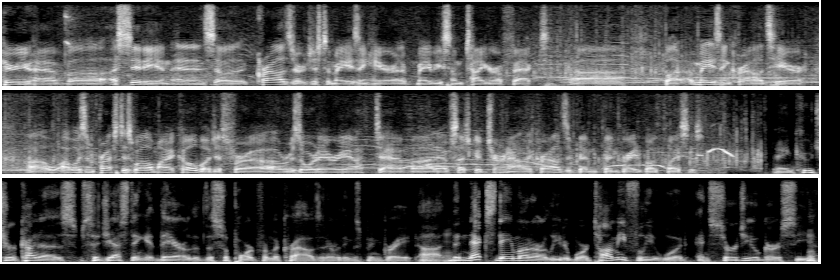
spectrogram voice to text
Here you have uh, a city, and, and so the crowds are just amazing here. Maybe some Tiger effect, uh, but amazing crowds here. Uh, I was impressed as well, at Mayakoba, just for a, a resort area to have uh, to have such good turnout. The crowds have been been great at both places. And Kuchar kind of suggesting it there that the support from the crowds and everything's been great. Uh, mm-hmm. The next name on our leaderboard, Tommy Fleetwood and Sergio Garcia,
